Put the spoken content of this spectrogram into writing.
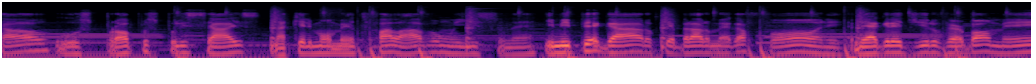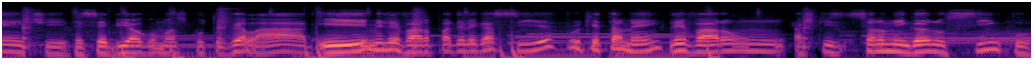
tal. Os próprios policiais naquele momento falavam isso, né? E me me pegaram, quebraram o megafone, me agrediram verbalmente, recebi algumas cotoveladas e me levaram para a delegacia porque também levaram, acho que se eu não me engano, cinco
